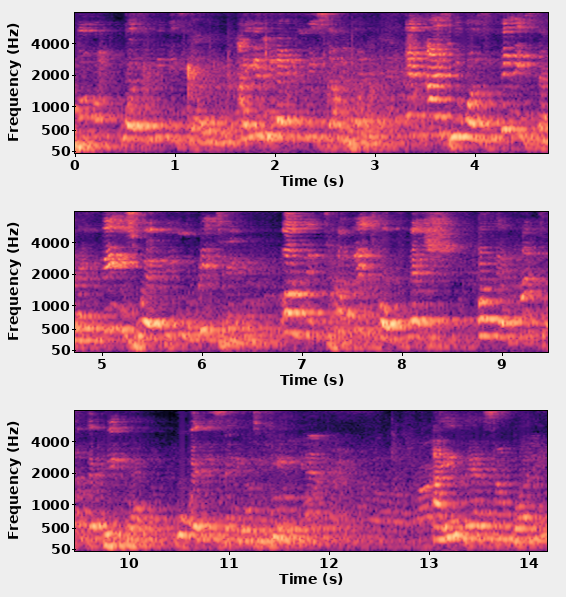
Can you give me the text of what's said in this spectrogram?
Paul was ministering. Are you hearing me, somebody? And as he was ministering, things were being written on the tablets of flesh, on the hearts of the people who were listening to him. Are you there, somebody?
